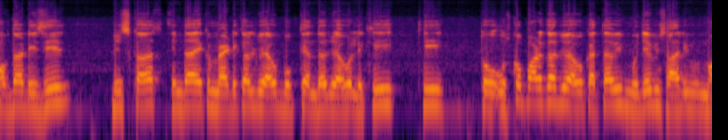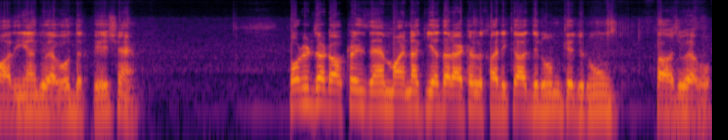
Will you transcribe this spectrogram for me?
of the disease discussed in the एक मेडिकल जो है वो बुक के अंदर जो है वो लिखी थी। तो उसको पढ़कर जो है वो कहता है भी मुझे भी सारी बीमारियाँ जो है वो दरपेश हैं। और इट द डॉक्टर एग्ज़ाम मायना किया द राइटर लिखारी का जरूम के जरूम का जो है वो।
